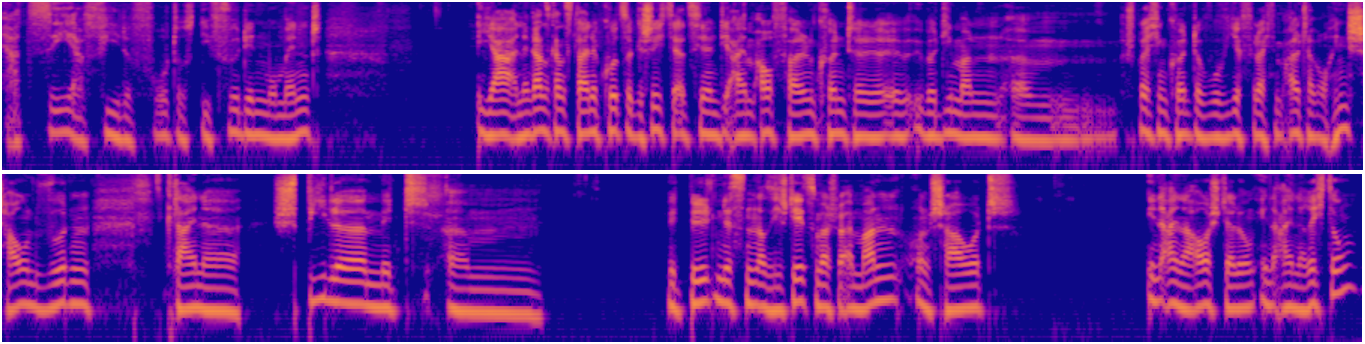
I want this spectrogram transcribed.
er hat sehr viele Fotos, die für den Moment ja, eine ganz, ganz kleine kurze Geschichte erzählen, die einem auffallen könnte, äh, über die man ähm, sprechen könnte, wo wir vielleicht im Alltag auch hinschauen würden. Kleine Spiele mit, ähm, mit Bildnissen. Also hier steht zum Beispiel ein Mann und schaut in einer Ausstellung in eine Richtung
